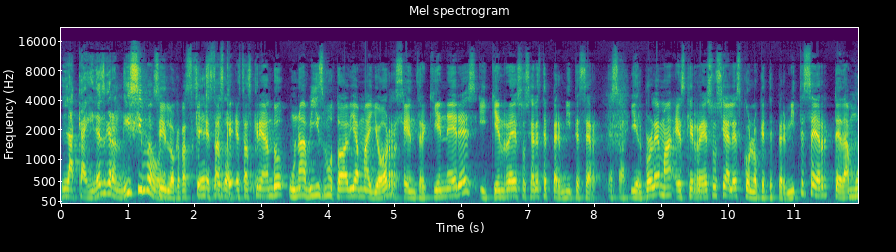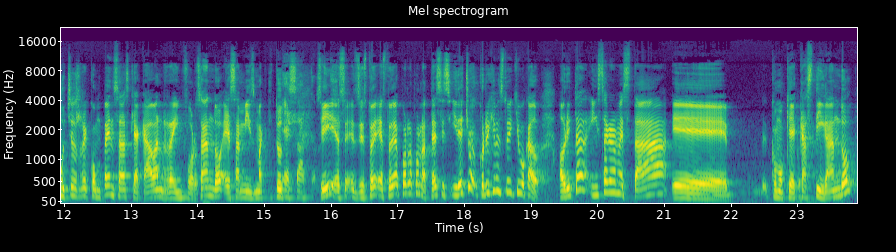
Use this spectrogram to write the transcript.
la caída es grandísima, güey. Sí, lo que pasa es que ¿Sí me estás, explico? que estás creando un abismo todavía mayor entre quién eres y quién redes sociales te permite ser. Exacto. Y el problema es que redes sociales, con lo que te permite ser, te da muchas recompensas que acaban reforzando esa misma actitud. Exacto. Sí, es- es- estoy, estoy de acuerdo con la tesis. Y de hecho, corrígeme, estoy equivocado. Ahorita Instagram está eh, como que castigando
